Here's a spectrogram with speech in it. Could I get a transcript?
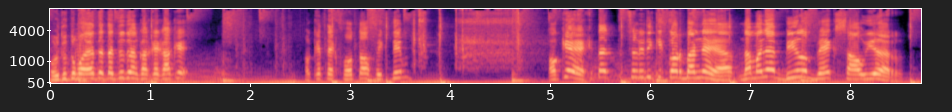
Oh, itu tuh mayatnya tadi tuh yang kakek-kakek. Oke, take foto victim. Oke, kita selidiki korbannya ya. Namanya Bill McSawyer.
